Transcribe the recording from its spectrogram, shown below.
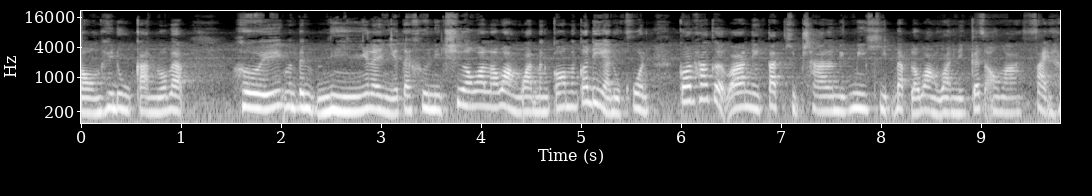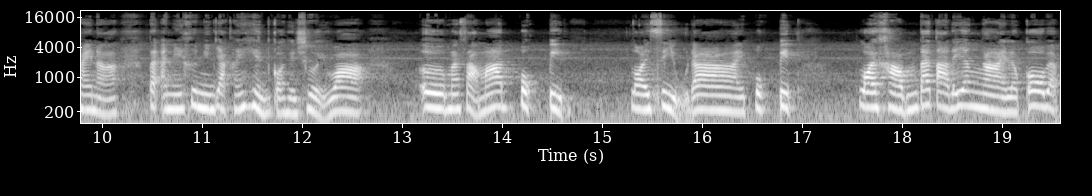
ลองให้ดูกันว่าแบบเฮ้ยมันเป็นแบบนี้อะไรอย่างเงี้ยแต่คือนิกเชื่อว่าระหว่างวันมันก็มันก็ดีอะทุกคน ก็ถ้าเกิดว่านิกตัดคลิปช้าแล้วนิกมีคลิปแบบระหว่างวันนิกก็จะเอามาใส่ให้นะ แต่อันนี้คือนิกอยากให้เห็นก่อนเฉยๆว่าเออมันสามารถปกปิดรอยสิวได้ ปกปิดรอยค้ำใต้ตาได้ยังไงแล้วก็แบบ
